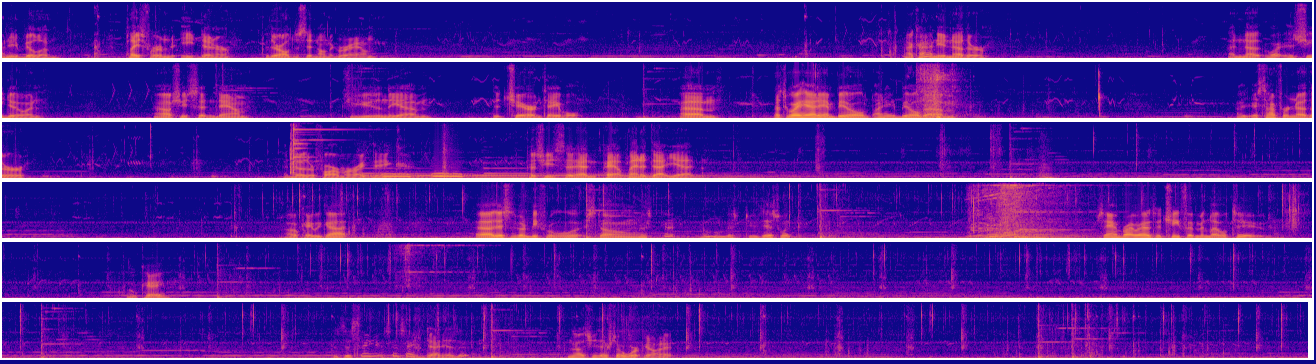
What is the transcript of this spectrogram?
I need to build a place for them to eat dinner. They're all just sitting on the ground. I kind of need another. Another. What is she doing? Oh, she's sitting down. She's using the um, the chair and table. Um, let's go ahead and build. I need to build. Um, uh, it's time for another another farmer, I think, because she said hadn't planted that yet. Okay, we got. Uh, this is going to be for wood, stone. Let's do, ooh, let's do this one. Sam Brightwell has achievement level two. Okay. Is this thing, is this ain't dead, is it? No, see, they're still working on it.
